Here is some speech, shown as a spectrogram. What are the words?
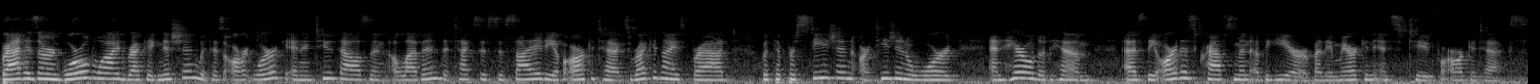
Brad has earned worldwide recognition with his artwork, and in 2011, the Texas Society of Architects recognized Brad with the prestigious Artisan Award and heralded him as the Artist Craftsman of the Year by the American Institute for Architects.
